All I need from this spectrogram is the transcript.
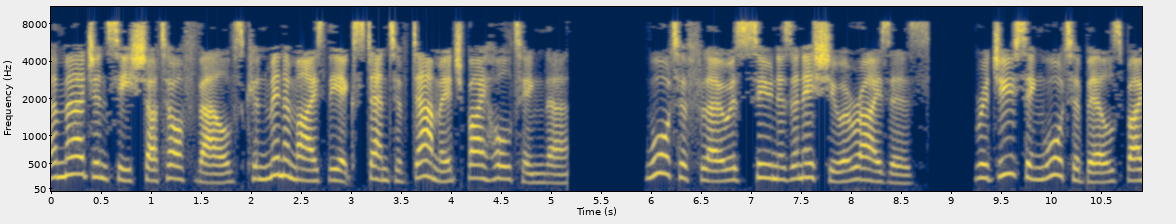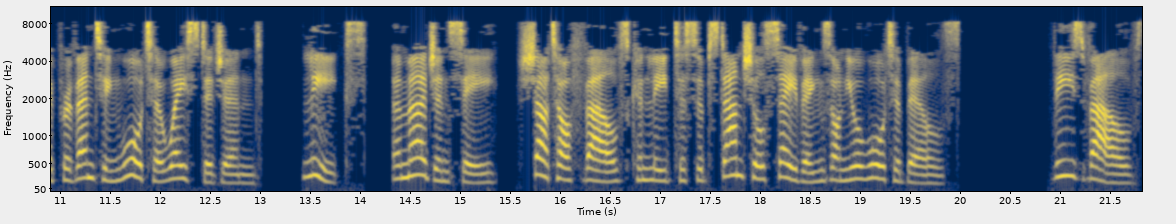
Emergency shut-off valves can minimize the extent of damage by halting the water flow as soon as an issue arises, reducing water bills by preventing water wastage and leaks. Emergency shut-off valves can lead to substantial savings on your water bills. These valves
